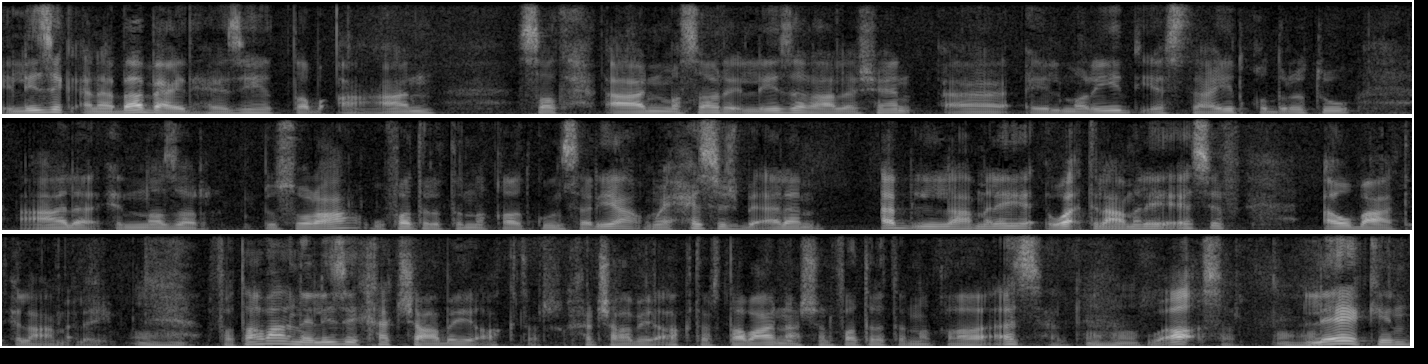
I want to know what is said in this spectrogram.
الليزك أنا ببعد هذه الطبقة عن سطح عن مسار الليزر علشان آه، المريض يستعيد قدرته على النظر بسرعة وفترة النقاهه تكون سريعة وما يحسش بألم قبل العملية وقت العملية آسف أو بعد العملية مم. فطبعا الليزك خد شعبية أكتر خد شعبية أكتر طبعا عشان فترة النقاهه أسهل مم. وأقصر مم. لكن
